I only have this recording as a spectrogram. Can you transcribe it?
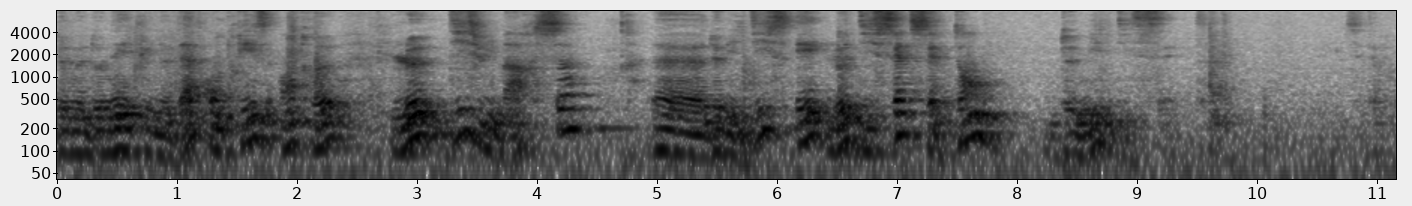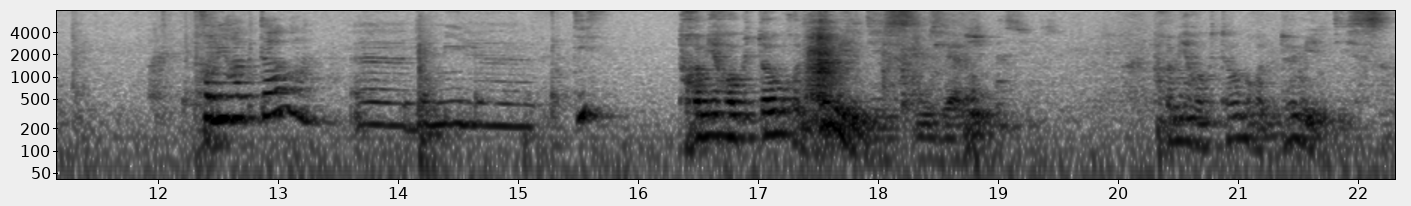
de me donner une date comprise entre le 18 mars euh, 2010 et le 17 septembre 2017. C'est à vous. 1er octobre euh, 2010 1er octobre 2010, nous y allons. Pas sûr. 1er octobre 2010. «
